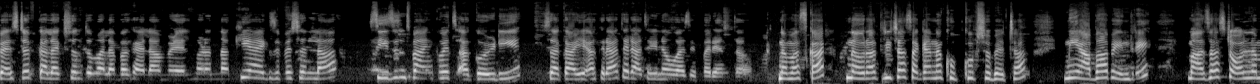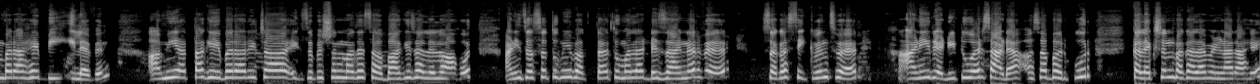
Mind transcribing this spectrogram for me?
फेस्टिव्ह कलेक्शन तुम्हाला बघायला मिळेल. म्हणून नक्की या एक्झिबिशनला सीझन्स बँकवेट्स अकोर्डी सकाळी अकरा ते रात्री नऊ वाजेपर्यंत. नमस्कार. नवरात्रीच्या सगळ्यांना खूप खूप शुभेच्छा. मी आभा बेंद्रे. माझा स्टॉल नंबर आहे बी इलेवन आम्ही आता घेबरारीच्या एक्झिबिशनमध्ये सहभागी झालेलो आहोत. आणि जसं तुम्ही बघताय तुम्हाला डिझायनर वेअर सगळं सिक्वेन्स वेअर आणि रेडी टू वेअर साड्या असं भरपूर कलेक्शन बघायला मिळणार आहे.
